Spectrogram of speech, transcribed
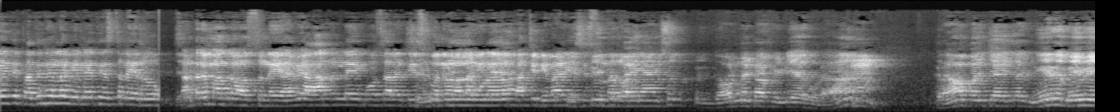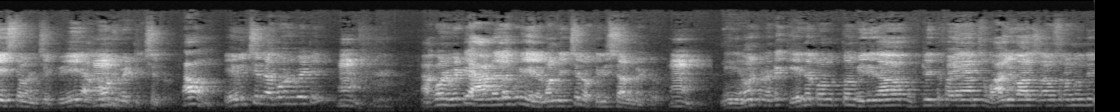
ఏంటి ప్రతి నెల వీళ్ళైతే ఇస్తలేరు సంటరీ మాత్రం వస్తున్నాయి. అవి ఆరు నెలలు ఒకసారి తీసుకొని మంచి demand finance government of India కూడా. గ్రామ పంచాయతీలకు నేరుగా మేమే ఇస్తామని చెప్పి అకౌంట్ పెట్టించిండ్రు. ఏమి ఇచ్చిండ్రు అకౌంట్ పెట్టి. అకౌంట్ పెట్టి ఆరు నెలలకు కూడా ఇవ్వలేదు మన ఇచ్చారు ఒక ఇన్స్టాల్మెంట్ ఉమ్. నేను ఏమంటున్నానంటే కేంద్ర ప్రభుత్వం విధిగా ఫిఫ్టీన్త్ ఫైనాన్స్ వాళ్ళు ఇవ్వాల్సిన అవసరం ఉంది.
